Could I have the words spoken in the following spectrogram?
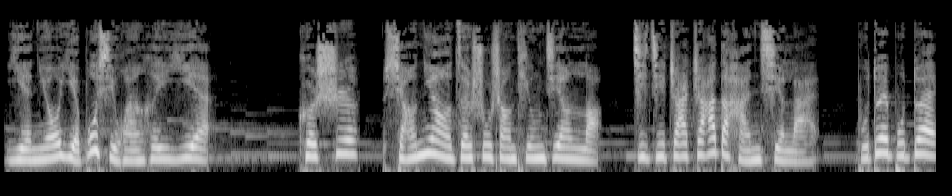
野牛也不喜欢黑夜。可是小鸟在树上听见了，叽叽喳喳的喊起来：“不对，不对，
